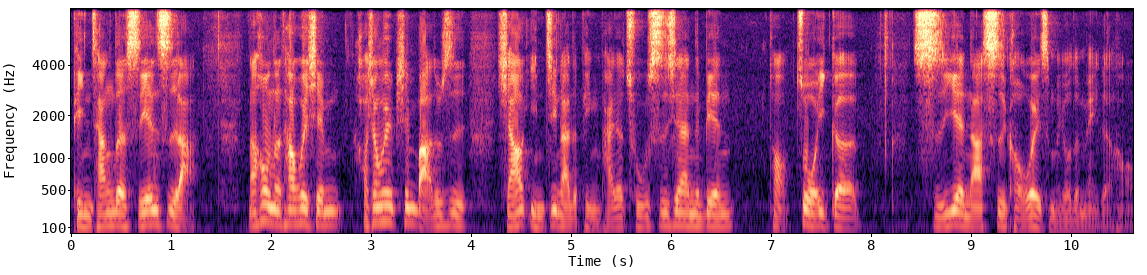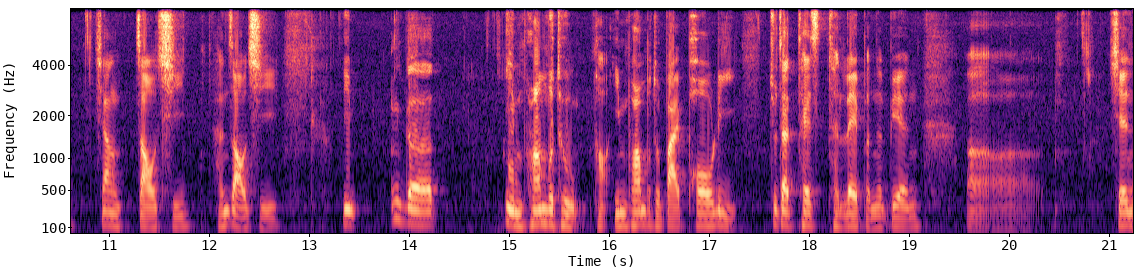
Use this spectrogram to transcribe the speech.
品尝的实验室啦。然后呢，他会先好像会先把就是想要引进来的品牌的厨师，先在那边哦做一个实验啊，试口味什么有的没的哈。像早期很早期，一那个 Impromptu 好 Impromptu by Paul Lee 就在 test Lab 那边呃。先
